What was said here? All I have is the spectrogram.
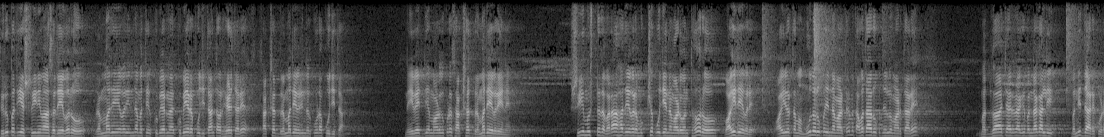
ತಿರುಪತಿಯ ಶ್ರೀನಿವಾಸ ದೇವರು ಬ್ರಹ್ಮದೇವರಿಂದ ಮತ್ತು ಕುಬೇರನ, ಕುಬೇರ ಪೂಜಿತ ಅಂತ ಅವ್ರು ಹೇಳ್ತಾರೆ. ಸಾಕ್ಷಾತ್ ಬ್ರಹ್ಮದೇವರಿಂದ ಕೂಡ ಪೂಜಿತ. ನೈವೇದ್ಯ ಮಾಡೋದು ಕೂಡ ಸಾಕ್ಷಾತ್ ಬ್ರಹ್ಮದೇವರೇನೆ. ಶ್ರೀಮುಷ್ಟದ ವರಾಹದೇವರ ಮುಖ್ಯ ಪೂಜೆಯನ್ನು ಮಾಡುವಂಥವರು ವಾಯುದೇವರೇ. ವಾಯುದೇವರು ತಮ್ಮ ಮೂಲ ರೂಪದಿಂದ ಮಾಡ್ತಾರೆ ಮತ್ತು ಅವತಾರ ರೂಪದಲ್ಲೂ ಮಾಡ್ತಾರೆ. ಮಧ್ವಾಚಾರ್ಯರಾಗಿ ಬಂದಾಗ ಅಲ್ಲಿ ಬಂದಿದ್ದಾರೆ ಕೂಡ.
